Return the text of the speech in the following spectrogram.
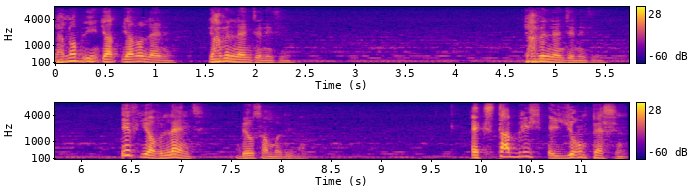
You are not you are, you are not learning. You haven't learned anything. You haven't learned anything. If you have learned, build somebody up. Establish a young person.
